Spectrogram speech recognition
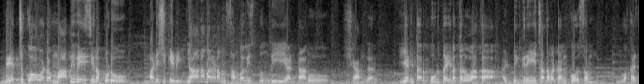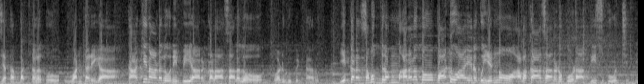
నేర్చుకోవటం ఆపివేసినప్పుడు మనిషికి విజ్ఞాన మరణం సంభవిస్తుంది అంటారు శ్యామ్ గారు. ఇంటర్ పూర్తయిన తరువాత డిగ్రీ చదవటం కోసం ఒక జత బట్టలతో ఒంటరిగా కాకినాడలోని పిఆర్ కళాశాలలో అడుగుపెట్టారు ఇక్కడ సముద్రం అలలతో పాటు ఆయనకు ఎన్నో అవకాశాలను కూడా తీసుకువచ్చింది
